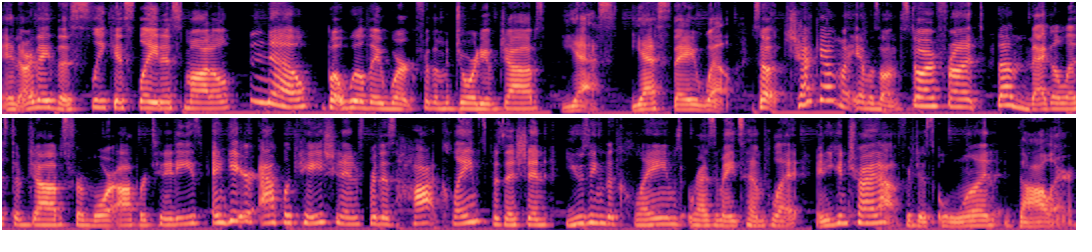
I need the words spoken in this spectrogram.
and are they the sleekest, latest model? No, but will they work for the majority of jobs? Yes, yes, they will. So check out my Amazon storefront, the mega list of jobs for more opportunities, and get your application in for this hot claims position using the claims resume template. And you can try it out for just $1.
